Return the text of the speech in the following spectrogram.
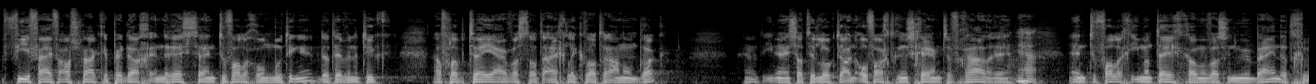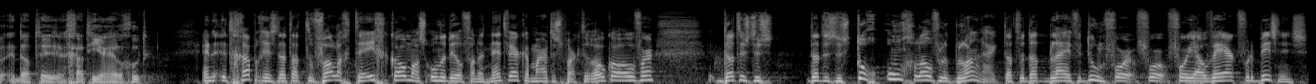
vier, vijf afspraken per dag en de rest zijn toevallige ontmoetingen. Dat hebben we natuurlijk. De afgelopen twee jaar was dat eigenlijk wat er aan ontbrak. Want iedereen zat in lockdown of achter een scherm te vergaderen. Ja. En toevallig iemand tegengekomen was er niet meer bij. En dat, dat eh, gaat hier heel goed. En het grappige is dat dat toevallig tegenkomen als onderdeel van het netwerk. En Maarten sprak er ook al over. Dat is dus, dat is dus toch ongelooflijk belangrijk. Dat we dat blijven doen voor, voor, voor jouw werk, voor de business.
